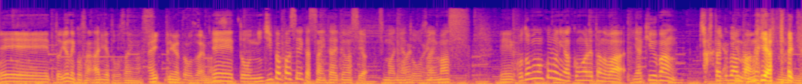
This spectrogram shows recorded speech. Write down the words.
えーと、米子さん、ありがとうございます。はい、ありがとうございます。えーと、虹パパ生活さんいただいてますよ。いつもありがとうございます。えー子供の頃に憧れたのは野球版、チクタクバンバン。あ野球やっぱり、うん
